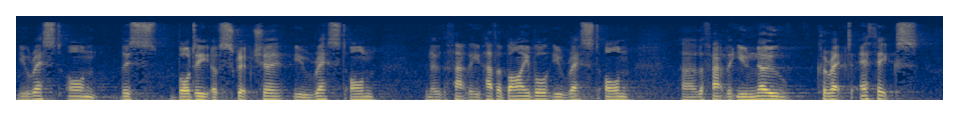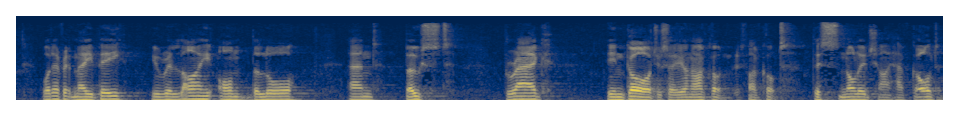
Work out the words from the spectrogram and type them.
You rest on this body of Scripture. You rest on, you know, the fact that you have a Bible. You rest on uh, the fact that you know correct ethics, whatever it may be. You rely on the law and boast, brag in God. You say, I've got, if I've got this knowledge, I have God,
